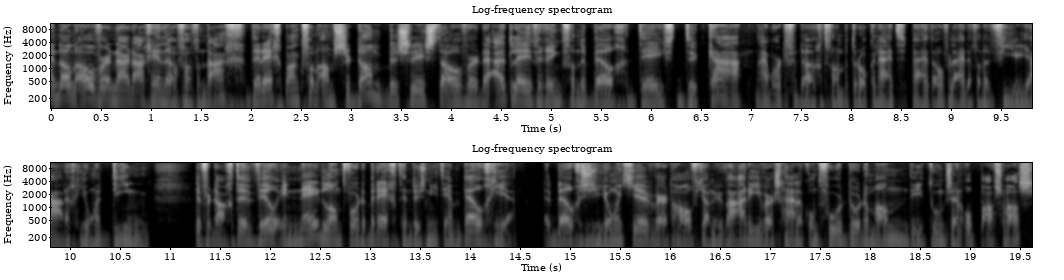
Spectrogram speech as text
En dan over naar de agenda van vandaag. De rechtbank van Amsterdam beslist over de uitlevering van de Belg Dave de K. Hij wordt verdacht van betrokkenheid bij het overlijden van een vierjarige jonge Dien. De verdachte wil in Nederland worden berecht en dus niet in België. Het Belgische jongetje werd half januari waarschijnlijk ontvoerd door de man die toen zijn oppas was.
